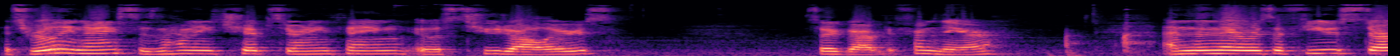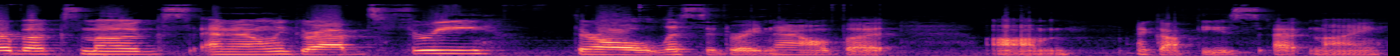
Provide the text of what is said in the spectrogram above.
It's really nice. Doesn't have any chips or anything. It was $2. So I grabbed it from there. And then there was a few Starbucks mugs and I only grabbed three. They're all listed right now, but um, I got these at my,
